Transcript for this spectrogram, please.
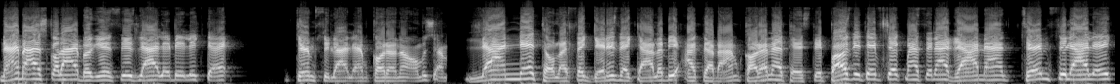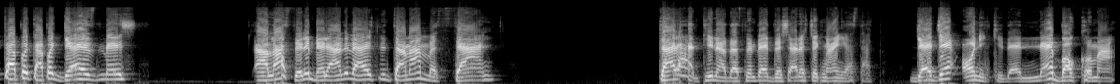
Merhaba aşkolar bugün sizlerle birlikte tüm sülalem korona olmuş ama lanet olası geri zekalı bir akrabam korona testi pozitif çıkmasına rağmen tüm sülaleyi kapı kapı gezmiş. Allah senin belanı versin tamam mı sen? Karantinadasın ve dışarı çıkman yasak. Gece 12'de ne bokuma.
